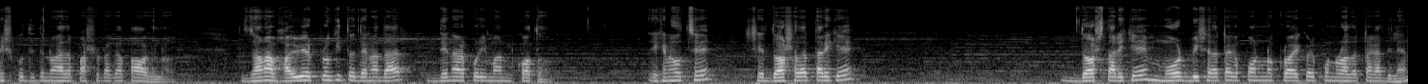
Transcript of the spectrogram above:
নিষ্পত্তিতে নয় হাজার পাঁচশো টাকা পাওয়া গেল। জনাব হাবিবের প্রকৃত দেনাদার, দেনার পরিমাণ কত? এখানে হচ্ছে সে দশ হাজার তারিখে, দশ তারিখে মোট বিশ হাজার টাকা পণ্য ক্রয় করে পনেরো হাজার টাকা দিলেন।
